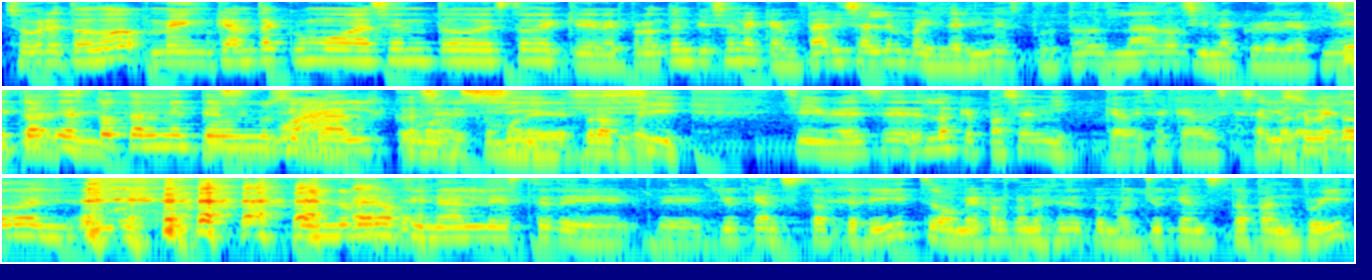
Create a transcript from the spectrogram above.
sobre todo, me encanta cómo hacen todo esto de que de pronto empiezan a cantar y salen bailarines por todos lados y la coreografía. Sí, to- es totalmente Es un musical como, sea, de, como sí, de Broadway. Sí, sí, es, es lo que pasa en mi cabeza cada vez que salgo Y a la sobre calle. todo el, el- el número final este de, de You Can't Stop the Beat, o mejor conocido como You Can't Stop and Breathe,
